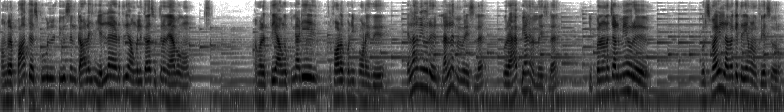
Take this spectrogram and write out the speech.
அவங்கள பார்க்க ஸ்கூல் டியூஷன் காலேஜ்னு எல்லா இடத்துலையும் அவங்களுக்காக சுற்றின ஞாபகம் அவங்கள தே அவங்க பின்னாடியே ஃபாலோ பண்ணி போனது. எல்லாமே ஒரு நல்ல மெமரிஸில் ஒரு ஹாப்பியான மெமரிஸில் இப்போ நினச்சாலுமே ஒரு ஒரு ஸ்மைல் நமக்கே தெரியாமல் நம்ம ஃபேஸ் வரும்.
